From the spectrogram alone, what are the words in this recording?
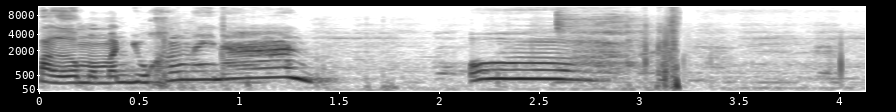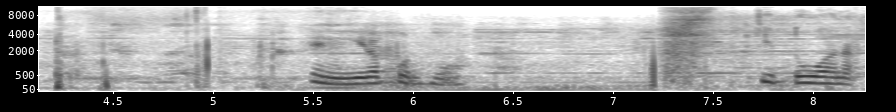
เติมอะมันอยู่ข้างในนั่นโอ้เห็น อย่างนี้แล้วปวดหัว กี่ตัวน่ะ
